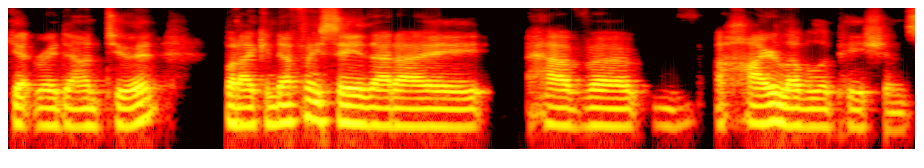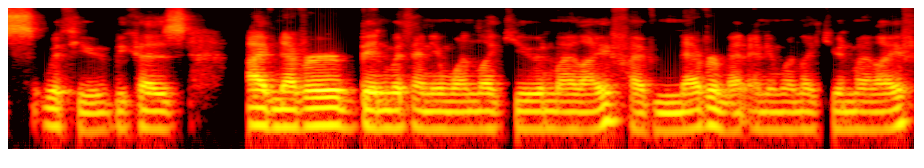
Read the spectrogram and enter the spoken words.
get right down to it but i can definitely say that i have a a higher level of patience with you because I've never been with anyone like you in my life. I've never met anyone like you in my life,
